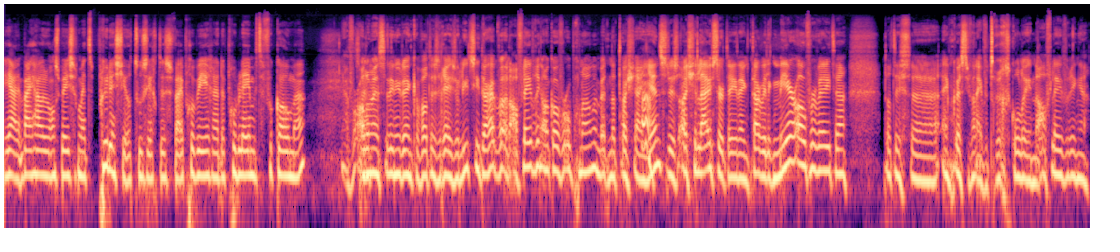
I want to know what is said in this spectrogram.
ja, wij houden ons bezig met prudentieel toezicht. Dus wij proberen de problemen te voorkomen. Ja, voor alle mensen die nu denken, wat is resolutie? Daar hebben we een aflevering ook over opgenomen met Natasja en ah. Jens. Dus als je luistert en je denkt, daar wil ik meer over weten. Dat is uh, een kwestie van even terugscrollen in de afleveringen.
